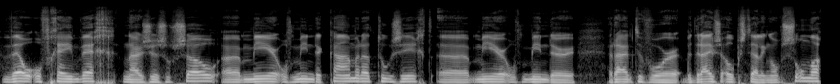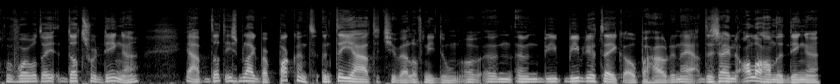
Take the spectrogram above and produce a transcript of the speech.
wel of geen weg naar zus of zo, eh, meer of minder cameratoezicht, eh, meer of minder ruimte voor bedrijfsopenstellingen op zondag bijvoorbeeld, je, dat soort dingen. Ja, dat is blijkbaar pakkend. Een theatertje wel of niet doen, een, een bi- bibliotheek open houden. Nou ja, er zijn allerhande dingen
